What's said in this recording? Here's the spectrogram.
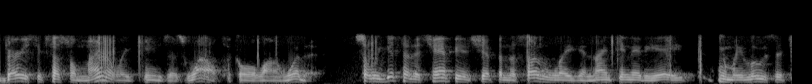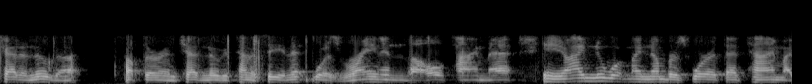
very successful minor league teams as well to go along with it. So we get to the championship in the Southern League in 1988, and we lose to Chattanooga up there in Chattanooga, Tennessee, and it was raining the whole time. Matt, and, you know, I knew what my numbers were at that time. I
